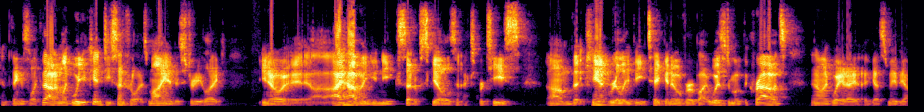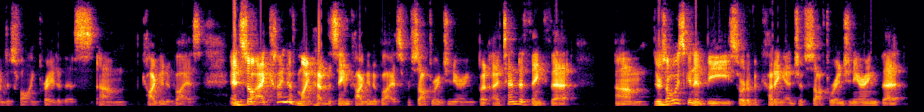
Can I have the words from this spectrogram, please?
and things like that. I'm like, well, you can't decentralize my industry. Like, you know, I have a unique set of skills and expertise um, that can't really be taken over by wisdom of the crowds. And I'm like, wait, I, I guess maybe I'm just falling prey to this um, cognitive bias. And so I kind of might have the same cognitive bias for software engineering, but I tend to think that um, there's always going to be sort of a cutting edge of software engineering that,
